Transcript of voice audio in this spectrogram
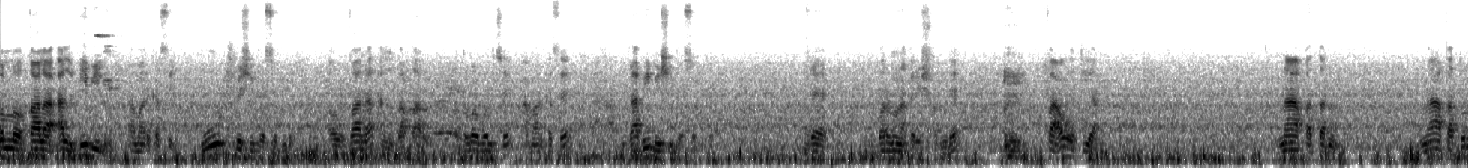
বলল, কালা আল ইবিল, আমার কাছে উট বেশি পছন্দ। ও কালা আল বাকার, অথবা বলছে, আমার কাছে গাবি বেশি পছন্দ। বর্ণনাকারীর সঙ্গে ফাওতিয়া না কাতান না কাতুন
